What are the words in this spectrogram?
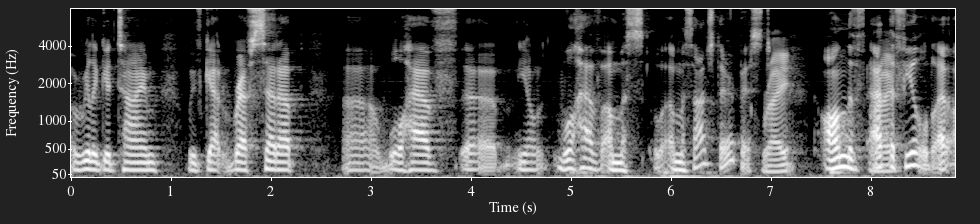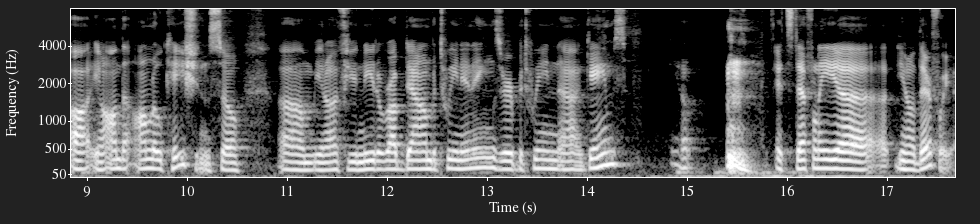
a really good time. We've got ref set up. Uh, we'll have, uh, you know, we'll have a, mas- a massage therapist Right. on the at the field, uh, uh, you know, on the on location. So, um, you know, if you need a rub down between innings or between uh, games, you know, it's definitely uh, you know there for you.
